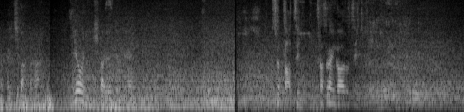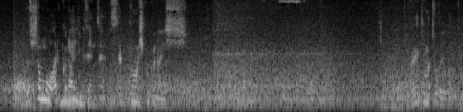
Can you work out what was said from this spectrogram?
やっぱ一番かな。妙に惹かれるんだよね。ちょっと熱い。さすがにガードついてる。ポジションも悪くない。ね全然。ステップも低くないし。ブレーキもちょうど良かった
